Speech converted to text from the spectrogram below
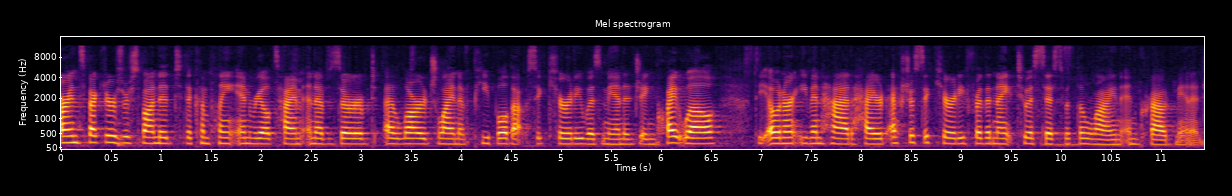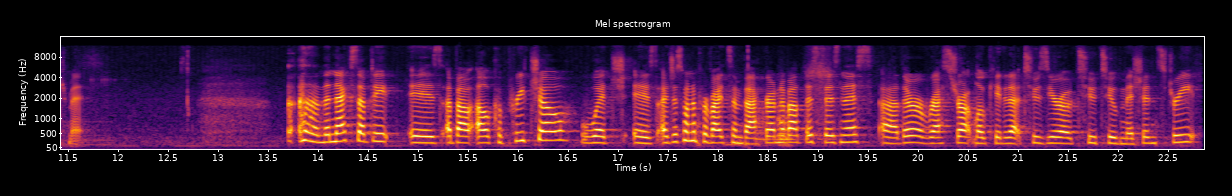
Our inspectors responded to the complaint in real time and observed a large line of people that security was managing quite well. The owner even had hired extra security for the night to assist with the line and crowd management. the next update is about El Capricho, which is, I just want to provide some background about this business. Uh, they're a restaurant located at 2022 Mission Street.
